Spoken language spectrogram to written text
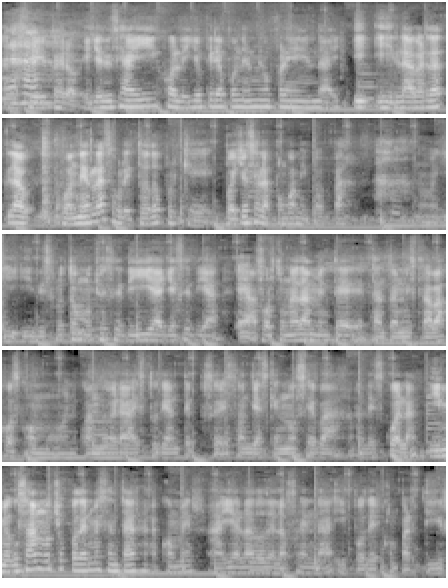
así, pero yo decía, híjole, yo quería poner mi ofrenda y, y, y la verdad, la- ponerla sobre todo porque pues yo se la pongo a mi papá. Ajá. Y, y disfruto mucho ese día y ese día, eh, afortunadamente, tanto en mis trabajos como en cuando era estudiante, pues eh, son días que no se va a la escuela. Y me gustaba mucho poderme sentar a comer ahí al lado de la ofrenda y poder compartir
